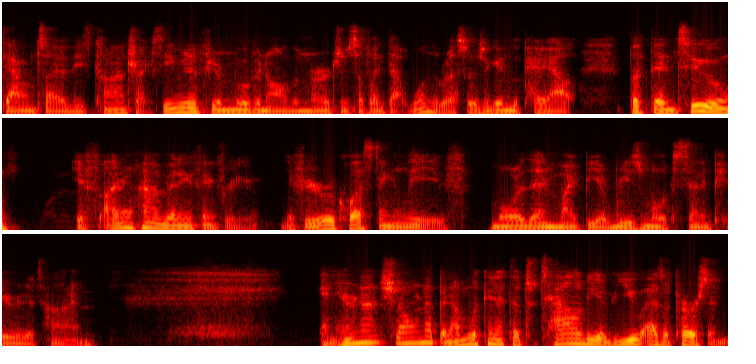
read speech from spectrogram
downside of these contracts. Even if you're moving all the merch and stuff like that, one, the wrestlers are getting the payout. But then two, if I don't have anything for you, if you're requesting leave more than might be a reasonable extended period of time, and you're not showing up, and I'm looking at the totality of you as a person,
